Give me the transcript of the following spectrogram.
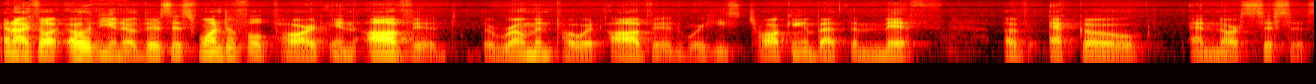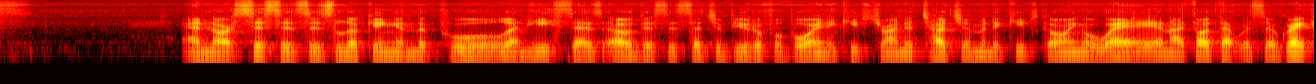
And I thought, oh, you know, there's this wonderful part in Ovid, the Roman poet Ovid, where he's talking about the myth of Echo and Narcissus and Narcissus is looking in the pool and he says, Oh, this is such a beautiful boy. And he keeps trying to touch him and it keeps going away. And I thought that was so great.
